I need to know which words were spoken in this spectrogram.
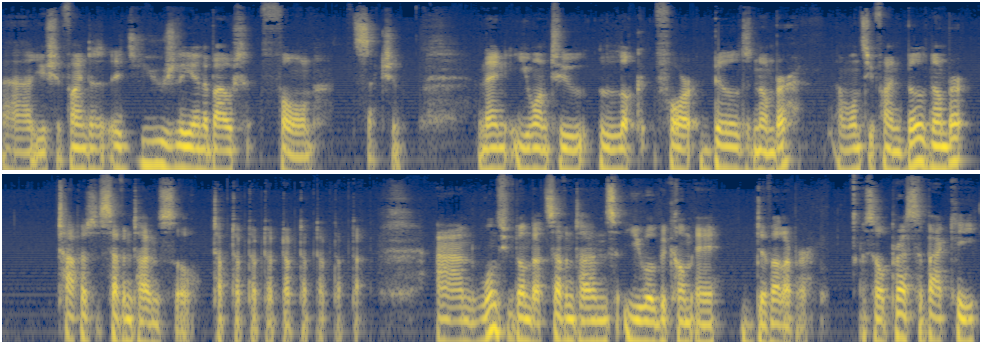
uh, you should find it. It's usually in about phone section. And then you want to look for build number. And once you find build number, tap it seven times. So tap, tap, tap, tap, tap, tap, tap, tap, tap. And once you've done that seven times, you will become a developer. So press the back key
